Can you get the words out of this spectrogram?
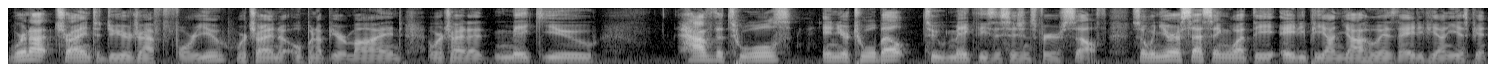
we're not trying to do your draft for you. We're trying to open up your mind. And we're trying to make you have the tools in your tool belt to make these decisions for yourself. So when you're assessing what the adp on yahoo is the adp on espn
